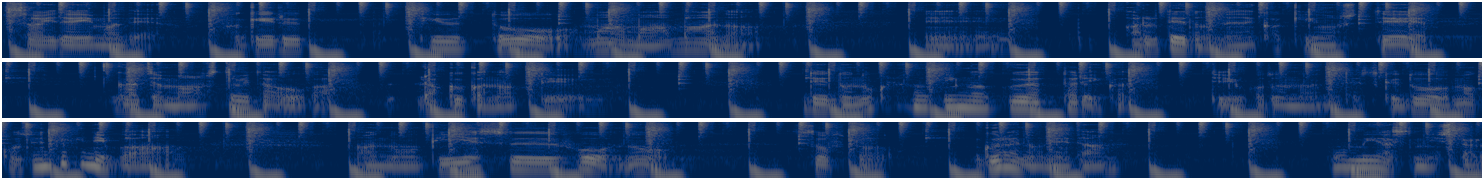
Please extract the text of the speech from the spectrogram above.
ー、最大まで上げるっていうとまあまあまあな、えー、ある程度ね課金をしてガチャ回しといた方が楽かなっていう。でどのくらいの金額をやったらいいかっていうことなんですけど、まあ、個人的にはあの PS4 のソフトぐらいの値段を目安にしたら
